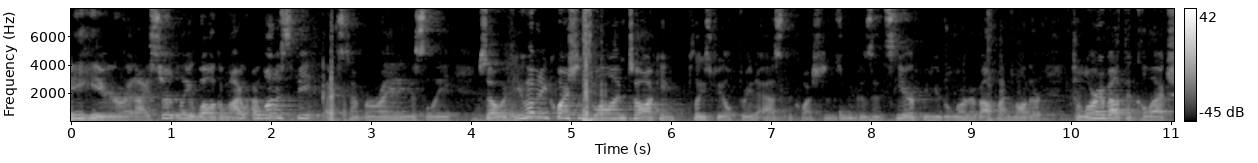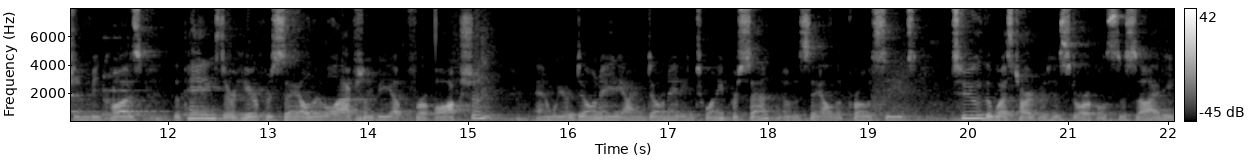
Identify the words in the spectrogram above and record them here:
be here, and I certainly welcome, I, I want to speak extemporaneously, so if you have any questions while I'm talking, please feel free to ask the questions, because it's here for you to learn about my mother, to learn about the collection, because the paintings are here for sale, they will actually be up for auction, and we are donating, I'm donating 20% of the sale of the proceeds to the West Hartford Historical Society,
